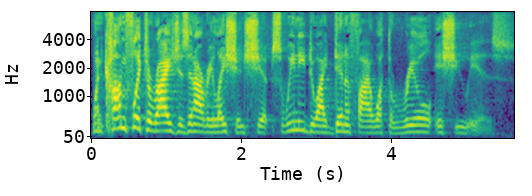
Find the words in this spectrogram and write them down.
When conflict arises in our relationships, we need to identify what the real issue is.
